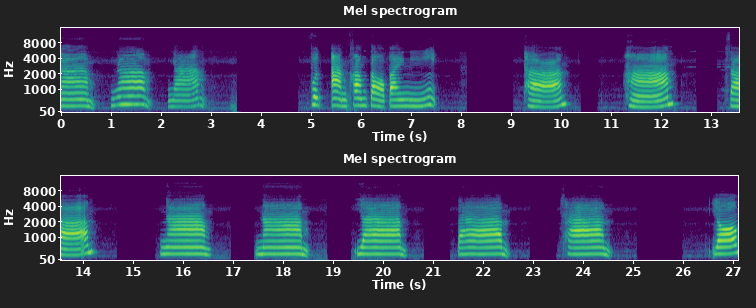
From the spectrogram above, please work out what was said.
งาม งาม งาม ฝึกอ่านคำต่อไปนี้ ถาม หาม สามงาม นาม ยาม ตาม ชาม ย้อม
